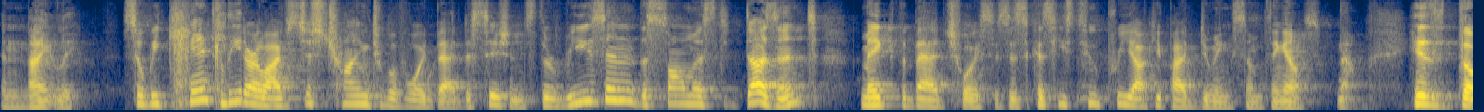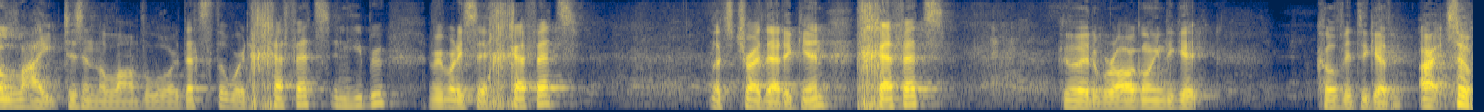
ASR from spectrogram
and nightly. So we can't lead our lives just trying to avoid bad decisions. The reason the psalmist doesn't make the bad choices is because he's too preoccupied doing something else. Now, his delight is in the law of the Lord. That's the word chefetz in Hebrew. Everybody say chefetz. Let's try that again. Chefetz. Good. We're all going to get COVID together. All right, so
